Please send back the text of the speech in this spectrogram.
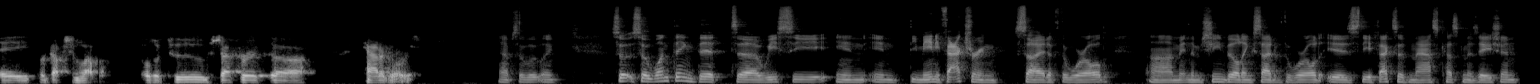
a production level those are two separate uh, categories. Absolutely. So, so one thing that uh, we see in in the manufacturing side of the world, um, in the machine building side of the world, is the effects of mass customization.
